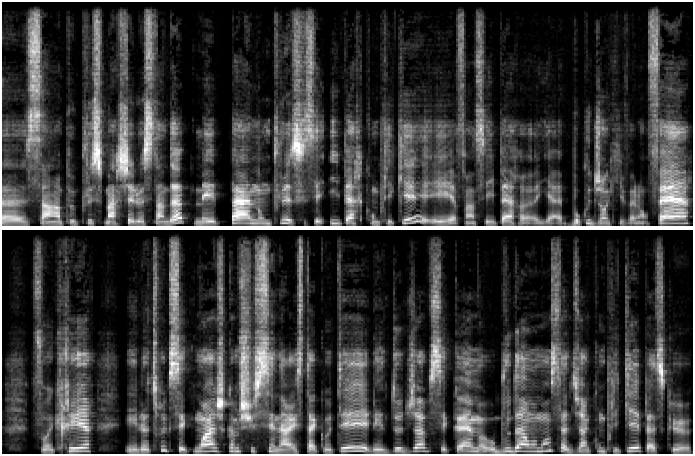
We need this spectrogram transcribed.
euh, ça a un peu plus marché le stand-up, mais pas non plus parce que c'est hyper compliqué. Et enfin, c'est hyper. Il y a beaucoup de gens qui veulent en faire. Faut écrire. Et le truc, c'est que moi, comme je suis scénariste à côté, les deux jobs, c'est quand même. Au bout d'un moment, ça devient compliqué parce que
